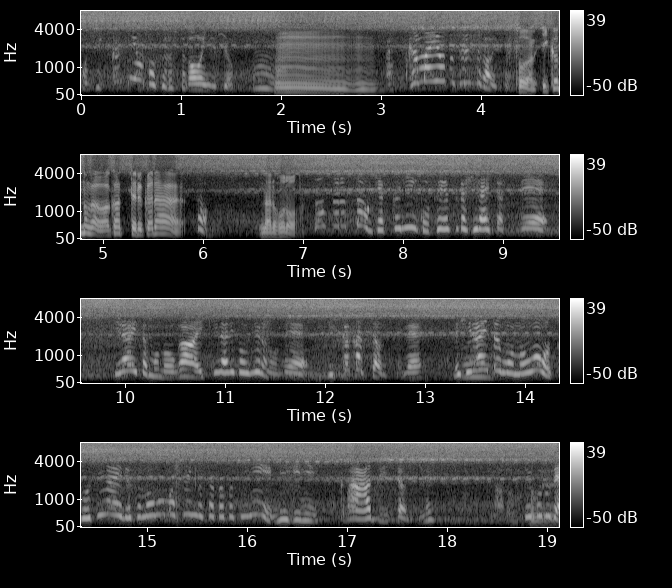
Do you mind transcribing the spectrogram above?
こう引っ掛けようとする人が多いんですよ。うーん。うん。あ捕まえようとする人が多いそうだ。ね行くのが分かってるからそう。なるほど。そうすると逆にこうフェースが開いちゃって開いたものがいきなり閉じるので引っかかっちゃうんですよね。で開いたものを閉じないでそのままスイングしちゃった時に右にガーっていっちゃうんですね。ということで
